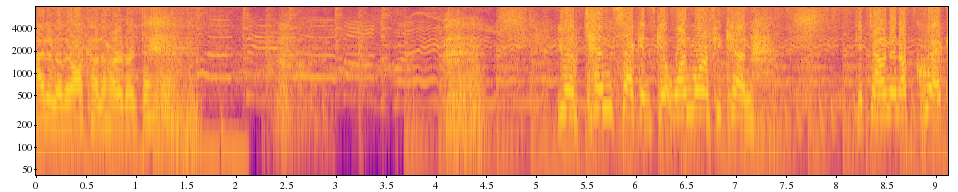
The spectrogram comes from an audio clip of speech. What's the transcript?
I don't know, they're all kind of hard, aren't they? You have 10 seconds. Get one more if you can. Get down and up quick.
